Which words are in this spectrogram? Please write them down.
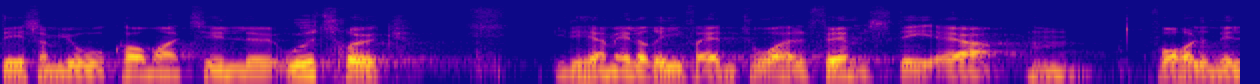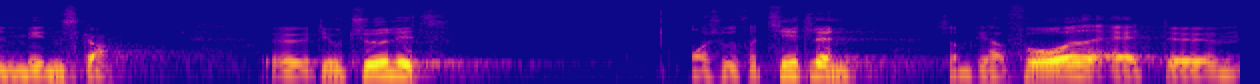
det, som jo kommer til udtryk i det her maleri fra 1892, det er hmm, forholdet mellem mennesker. Øh, det er jo tydeligt, også ud fra titlen, som det har fået, at øh,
